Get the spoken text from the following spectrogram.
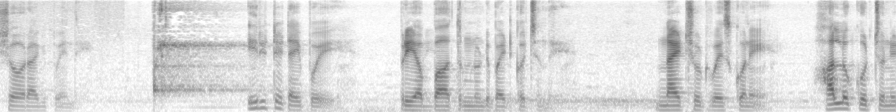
షోర్ ఆగిపోయింది. ఇరిటేట్ అయిపోయి ప్రియ బాత్రూమ్ నుండి బయటకు వచ్చింది నైట్ షూట్ వేసుకొని హాల్లో కూర్చొని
